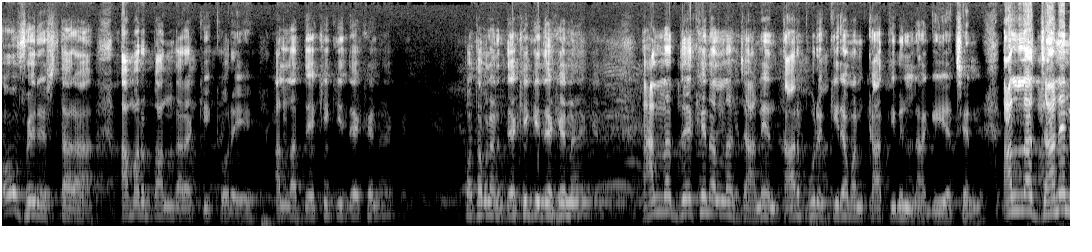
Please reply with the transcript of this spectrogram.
ও ফেরেশতারা, আমার বান্দারা কি করে? আল্লাহ দেখে কি দেখে না? কথা বলেন, দেখে কি দেখে না? আল্লাহ দেখেন, আল্লাহ জানেন, তারপরে কিরামান কাতিমিন লাগিয়েছেন। আল্লাহ জানেন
